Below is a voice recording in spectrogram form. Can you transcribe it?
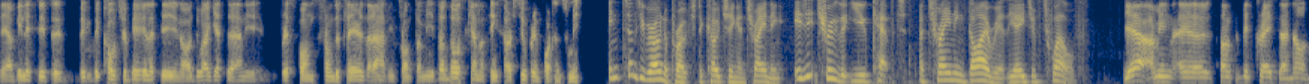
the ability to the, the coachability. You know, do I get any response from the players that I have in front of me. Those kind of things are super important for me. In terms of your own approach to coaching and training, is it true that you kept a training diary at the age of 12? Yeah, I mean, uh, sounds a bit crazy. I know it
